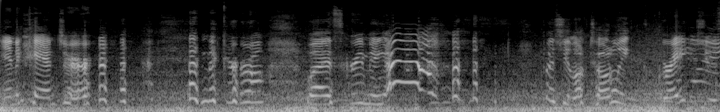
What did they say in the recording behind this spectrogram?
in a canter. and the girl was screaming, ah! But she looked totally great. She was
